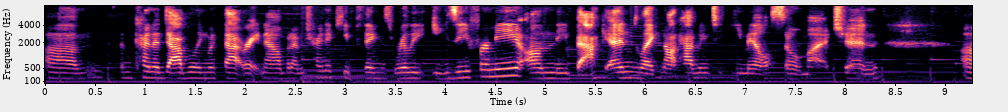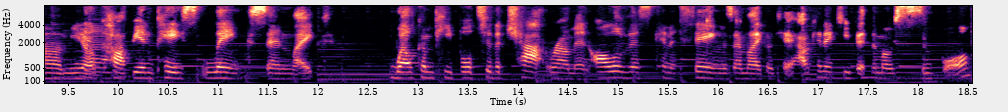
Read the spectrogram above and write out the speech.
Um, I'm kind of dabbling with that right now, but I'm trying to keep things really easy for me on the back end, like not having to email so much and um, you know, yeah. copy and paste links and like welcome people to the chat room and all of this kind of things. I'm like, okay, how can I keep it the most simple?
